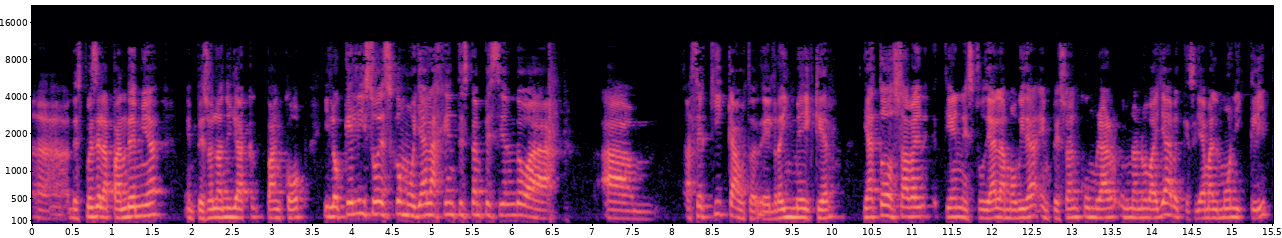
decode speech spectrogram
ah, después de la pandemia empezó en la New Japan Cup y lo que él hizo es como ya la gente está empezando a, a, hacer kick out del Rainmaker, ya todos saben, tienen estudiada la movida, empezó a encumbrar una nueva llave que se llama el Money Clip,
